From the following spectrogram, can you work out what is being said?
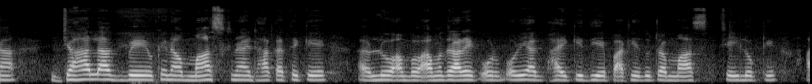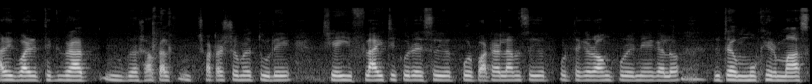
না যা লাগবে ওখানে মাস্ক নেয় ঢাকা থেকে। লো আমাদের আরেক ওর ওই এক ভাইকে দিয়ে পাঠিয়ে দুটো মাস্ক সেই লোককে আরেক বাড়ি থেকে রাত সকাল ছটার সময় তুলে সেই ফ্লাইটে করে সৈয়দপুর পাঠালাম। সৈয়দপুর থেকে রংপুরে নিয়ে গেল দুটা মুখের মাস্ক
